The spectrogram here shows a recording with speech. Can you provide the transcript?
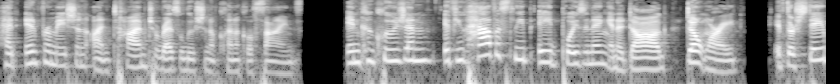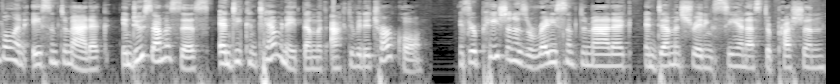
had information on time to resolution of clinical signs. In conclusion, if you have a sleep aid poisoning in a dog, don't worry. If they're stable and asymptomatic, induce emesis and decontaminate them with activated charcoal. If your patient is already symptomatic and demonstrating CNS depression,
